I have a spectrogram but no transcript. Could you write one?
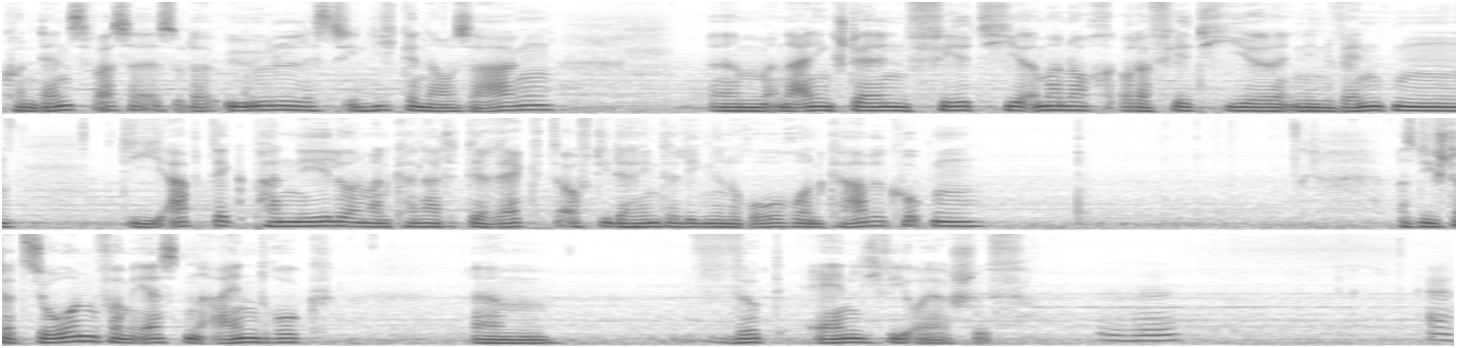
Kondenswasser ist oder Öl, lässt sich nicht genau sagen. Ähm, an einigen Stellen fehlt hier immer noch oder fehlt hier in den Wänden die Abdeckpaneele und man kann halt direkt auf die dahinterliegenden Rohre und Kabel gucken. Also die Station vom ersten Eindruck ähm, wirkt ähnlich wie euer Schiff. Okay.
